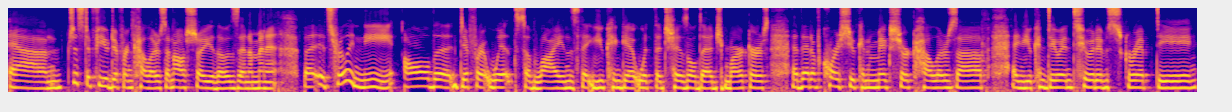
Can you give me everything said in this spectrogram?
and just a few different colors, and I'll show you those in a minute. But it's really neat, all the different widths of lines that you can get with the chiseled edge markers, and then of course you can mix your colors up, and you can do intuitive scripting.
